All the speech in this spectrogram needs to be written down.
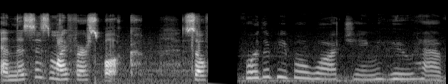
And this is my first book. For the people watching who have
